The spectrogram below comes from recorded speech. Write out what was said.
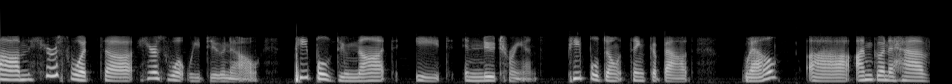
um, here's what uh, here's what we do know: people do not eat in nutrients. People don't think about, well, uh, I'm going to have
